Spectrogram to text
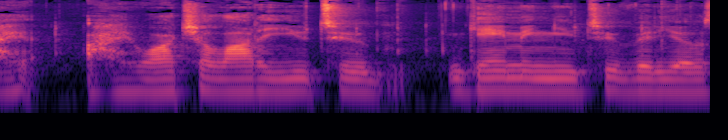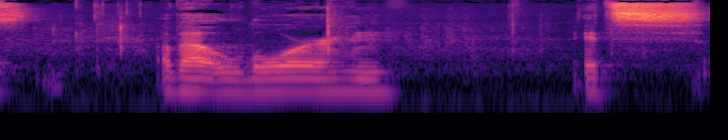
I I watch a lot of YouTube gaming YouTube videos about lore and it's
